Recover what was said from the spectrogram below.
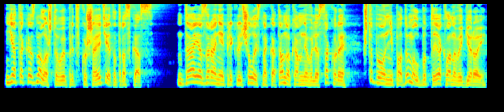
«Я так и знала, что вы предвкушаете этот рассказ. Да, я заранее переключилась на катану камня в лес Сакуры, чтобы он не подумал, будто я клановый герой,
